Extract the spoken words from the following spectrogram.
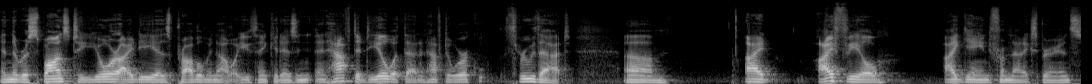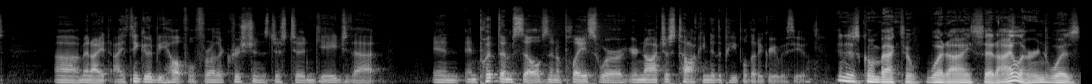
and the response to your idea is probably not what you think it is and, and have to deal with that and have to work through that um, i i feel i gained from that experience um, and I, I think it would be helpful for other christians just to engage that and, and put themselves in a place where you're not just talking to the people that agree with you. And just going back to what I said, I learned was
